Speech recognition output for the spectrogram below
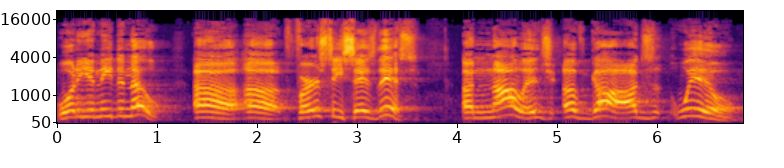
What do you need to know? Uh, uh, first, he says this, a knowledge of God's will.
